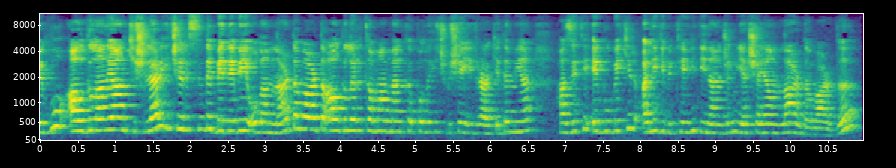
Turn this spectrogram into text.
Ve bu algılayan kişiler içerisinde bedevi olanlar da vardı. Algıları tamamen kapalı, hiçbir şey idrak edemeyen. Hazreti Ebu Bekir, Ali gibi tevhid inancını yaşayanlar da vardı.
